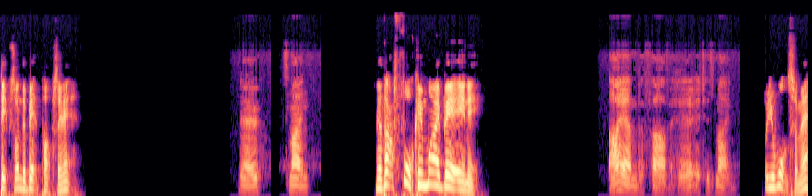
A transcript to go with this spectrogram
Dips on the bit pops in it. No, it's mine. Now that's fucking my bit in it. I am the father here, it is mine. Oh, you want some, eh?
